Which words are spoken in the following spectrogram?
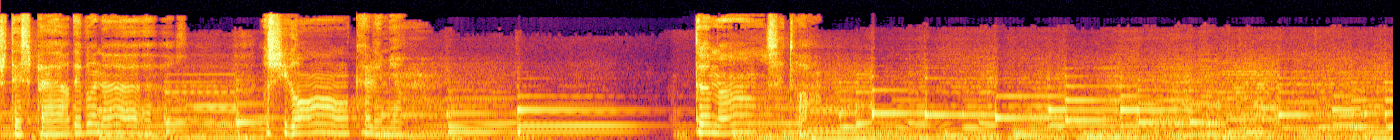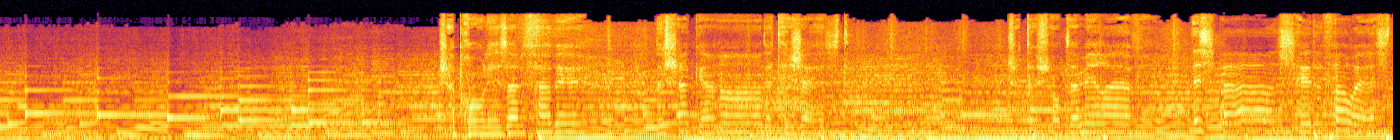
Je t'espère des bonheurs aussi grands que les miens. Demain, c'est toi. J'apprends les alphabets de chacun de tes gestes. Je te chante mes rêves d'espace et de Far West.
